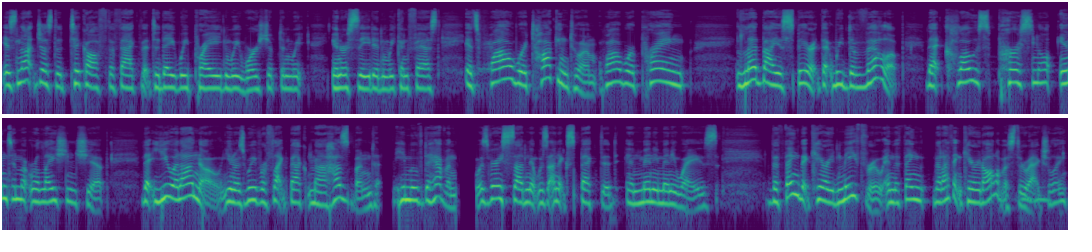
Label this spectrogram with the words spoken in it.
it's not just to tick off the fact that today we prayed and we worshiped and we interceded and we confessed. It's while we're talking to Him, while we're praying led by His Spirit, that we develop that close, personal, intimate relationship that you and I know. You know, as we reflect back, my husband, he moved to heaven. It was very sudden, it was unexpected in many, many ways. the thing that carried me through, and the thing that I think carried all of us through mm-hmm. actually,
